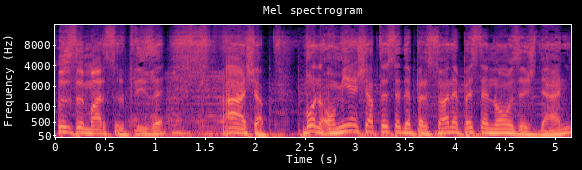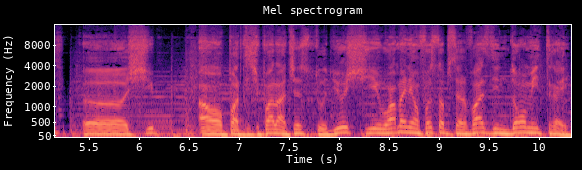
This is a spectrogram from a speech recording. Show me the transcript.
nu sunt mari surprize Așa, bun, 1700 de persoane Peste 90 de ani uh, Și au participat la acest studiu Și oamenii au fost observați din 2003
